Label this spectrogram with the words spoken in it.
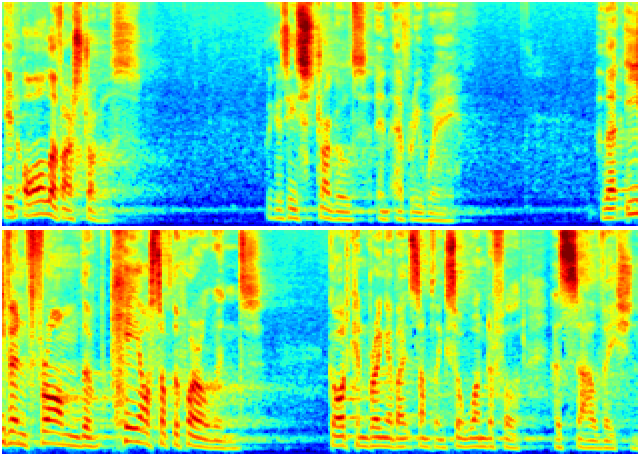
in all of our struggles because he's struggled in every way. That even from the chaos of the whirlwind, God can bring about something so wonderful as salvation.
